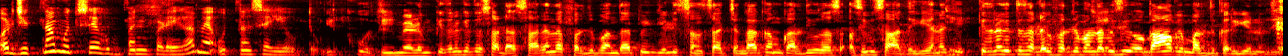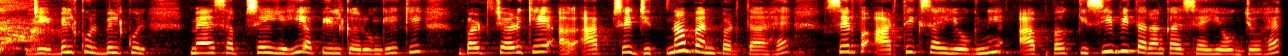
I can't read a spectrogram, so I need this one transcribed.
और जितना मुझसे बन पड़ेगा मैं उतना सहयोग दूँगी ਇੱਕ ਹੋਰ ਚੀਜ਼ ਮੈਡਮ ਕਿਤੇ ਨਾ ਕਿਤੇ ਸਾਡਾ ਸਾਰਿਆਂ ਦਾ ਫਰਜ਼ ਬਣਦਾ ਵੀ ਜਿਹੜੀ ਸੰਸਥਾ ਚੰਗਾ ਕੰਮ ਕਰਦੀ ਉਹਦਾ ਅਸੀਂ ਵੀ ਸਾਥ ਦੇਈਏ ਹੈ ਨਾ ਜੀ ਕਿਤੇ ਨਾ ਕਿਤੇ ਸਾਡਾ ਵੀ ਫਰਜ਼ ਬਣਦਾ ਵੀ ਅਸੀਂ ਉਹ ਗਾਂਹ ਹੋ ਕੇ ਮਦਦ ਕਰੀਏ ਉਹਨਾਂ ਦੀ जी बिल्कुल बिल्कुल मैं सबसे यही अपील करूंगी कि बढ़ चढ़ के आ- आपसे जितना बन पड़ता है सिर्फ आर्थिक सहयोग नहीं आप किसी भी तरह का सहयोग जो है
